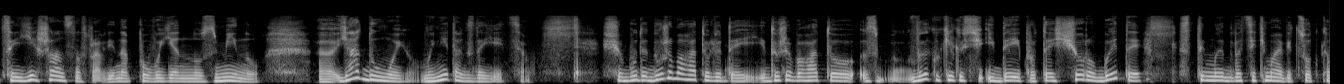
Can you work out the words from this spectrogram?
це є шанс насправді на повоєнну зміну. Е, Я думаю, мені так здається що буде дуже багато людей і дуже багато з великою кількістю ідей про те, що робити з тими 20%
